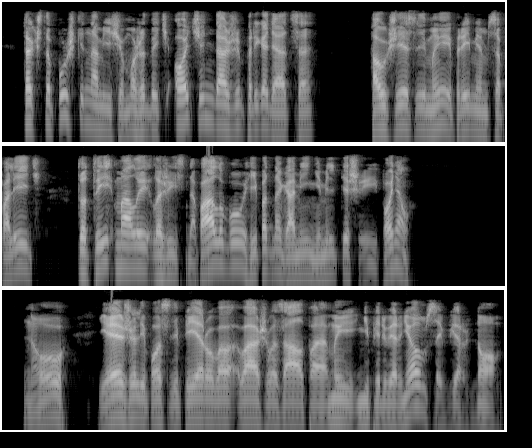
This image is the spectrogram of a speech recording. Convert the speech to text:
— так что пушки нам еще, может быть, очень даже пригодятся. А уж если мы примемся палить, то ты, малый, ложись на палубу и под ногами не мельтеши, понял? — Ну, ежели после первого вашего залпа мы не перевернемся вверх дном,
